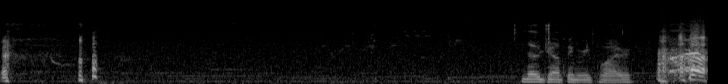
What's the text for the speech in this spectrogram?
No jumping required. I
